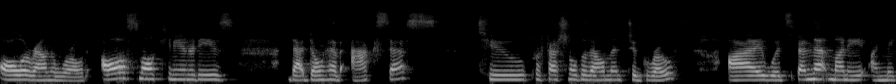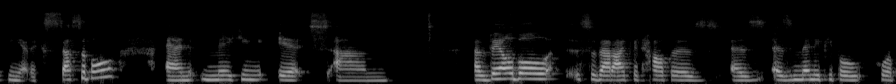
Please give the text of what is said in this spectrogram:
all around the world. All small communities that don't have access to professional development, to growth, I would spend that money on making it accessible and making it um, available so that I could help as as as many people who are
